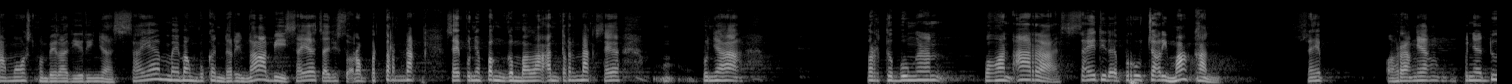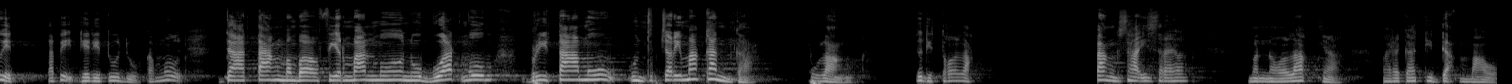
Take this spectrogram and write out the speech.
Amos membela dirinya. Saya memang bukan dari nabi, saya jadi seorang peternak. Saya punya penggembalaan ternak, saya punya perkebunan pohon ara. Saya tidak perlu cari makan. Saya orang yang punya duit, tapi dia dituduh. Kamu datang membawa firmanmu, nubuatmu, beritamu untuk cari makan kah? Pulang. Itu ditolak. Bangsa Israel menolaknya. Mereka tidak mau.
